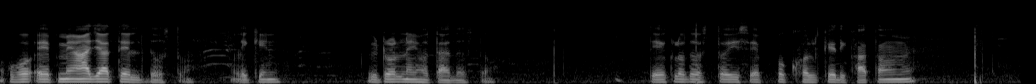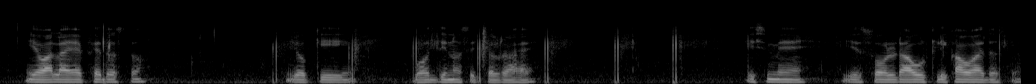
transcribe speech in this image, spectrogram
वो ऐप में आ जाते हैं दोस्तों, लेकिन विड्रॉल नहीं होता है दोस्तों। देख लो दोस्तों, इस ऐप को खोल के दिखाता हूँ मैं। ये वाला ऐप है दोस्तों, जो कि बहुत दिनों से चल रहा है। इसमें ये सोल्ड आउट लिखा हुआ है दोस्तों।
